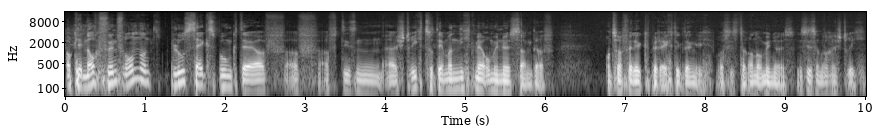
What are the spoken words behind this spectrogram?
Okay, noch fünf Runden und plus sechs Punkte auf, auf, auf diesen äh, Strich, zu dem man nicht mehr ominös sagen darf. Und zwar völlig berechtigt eigentlich. Was ist daran ominös? Es ist einfach ein Strich.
